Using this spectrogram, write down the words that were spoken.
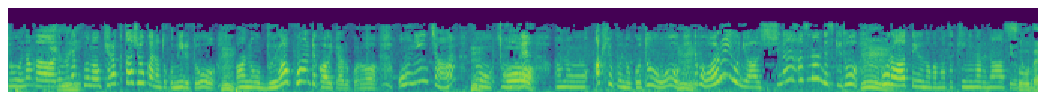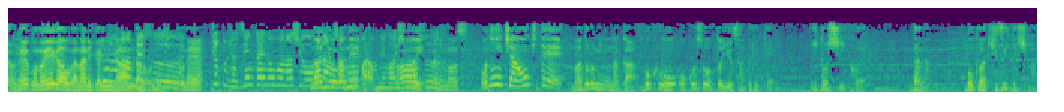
そう、なんか、でもね、このキャラクター紹介のとこ見ると、うんあの、ブラコンって書いてあるから、お兄ちゃんの、うんそのねあ、あの、アキト君のことを、うんやっぱ悪いようにはしないはずなんですけど、うんホラーっていうのがまた気になるなっていうそうだよね。この笑顔が何か意味があるんだろうね、きっとね。ちょっとじゃあ全体のお話を、畑野さんの方からお願いします。はい、あります。お兄ちゃん起きてまどろみの中、僕を起こそうと揺さぶる手。愛しい声。だが、僕は気づいてしまう。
